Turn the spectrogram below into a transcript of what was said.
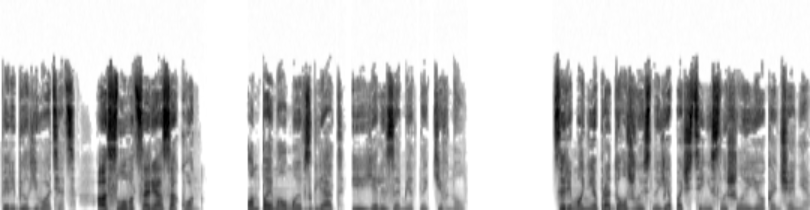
перебил его отец. А слово царя — закон. Он поймал мой взгляд и еле заметно кивнул. Церемония продолжилась, но я почти не слышала ее окончания.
